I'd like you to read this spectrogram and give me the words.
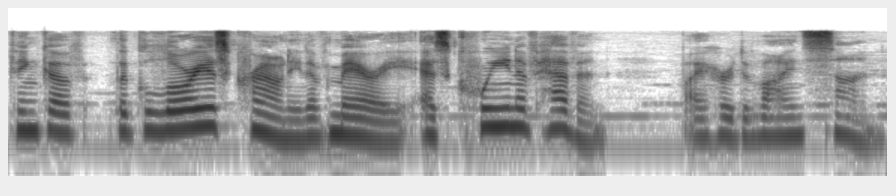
Think of the glorious crowning of Mary as Queen of Heaven by her divine Son,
